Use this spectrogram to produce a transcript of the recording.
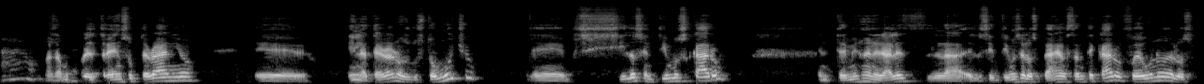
ah, pasamos por el tren subterráneo, eh, Inglaterra nos gustó mucho, eh, sí lo sentimos caro, en términos generales la, sentimos el hospedaje bastante caro, fue uno de los,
